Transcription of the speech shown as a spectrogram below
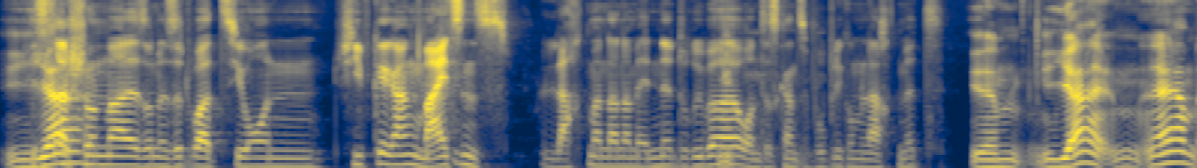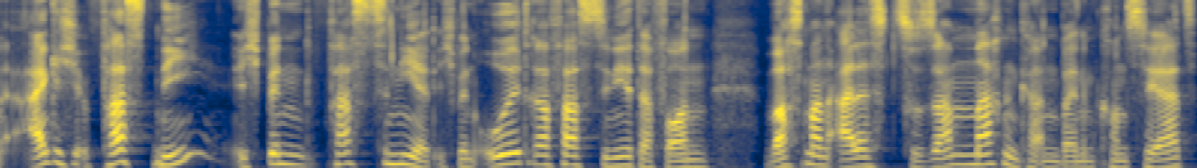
Ist ja. da schon mal so eine Situation schiefgegangen? Meistens lacht man dann am Ende drüber und das ganze Publikum lacht mit? Ähm, ja, naja, eigentlich fast nie. Ich bin fasziniert. Ich bin ultra fasziniert davon, was man alles zusammen machen kann bei einem Konzert,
